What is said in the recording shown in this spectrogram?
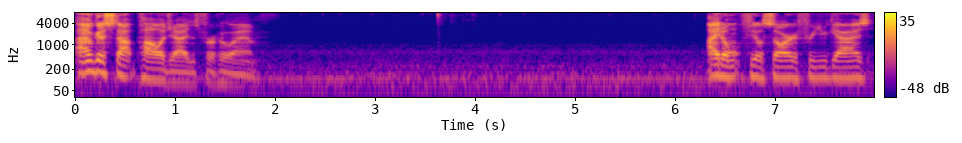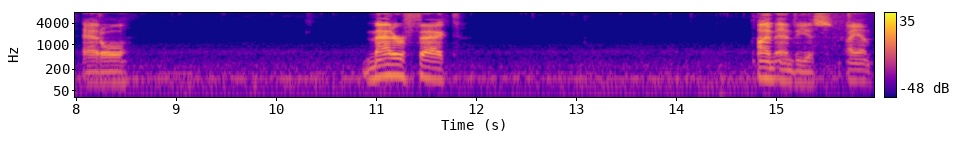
I'm going to stop apologizing for who I am. I don't feel sorry for you guys at all. Matter of fact, I'm envious. I am.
